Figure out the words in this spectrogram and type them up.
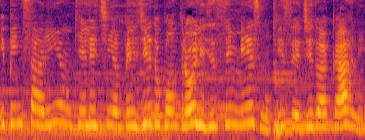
e pensariam que ele tinha perdido o controle de si mesmo e cedido à carne.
